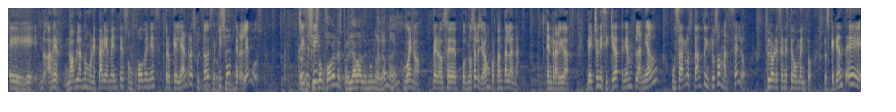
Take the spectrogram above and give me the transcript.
eh, no, a ver, no hablando monetariamente, son jóvenes, pero que le han resultado a este equipo sí. de relevos. Pero sí, sí, sí sí. son jóvenes, pero ya valen una lana, ¿eh? Bueno, pero se- pues no se los llevan por tanta lana, en realidad. De hecho, ni siquiera tenían planeado usarlos tanto, incluso a Marcelo Flores en este momento. Los querían, eh,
